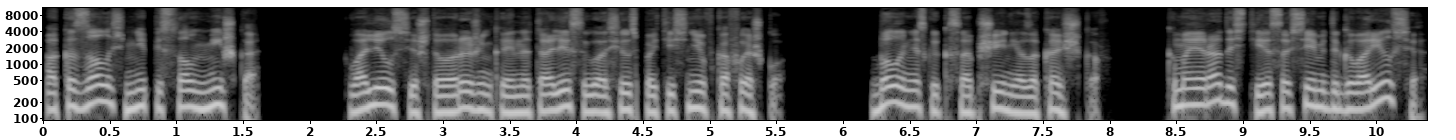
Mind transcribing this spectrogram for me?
Оказалось, мне писал Мишка. Хвалился, что рыженькая Натали согласилась пойти с ним в кафешку. Было несколько сообщений о заказчиков. К моей радости я со всеми договорился,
